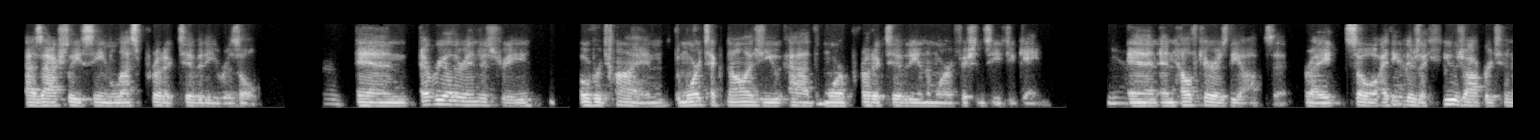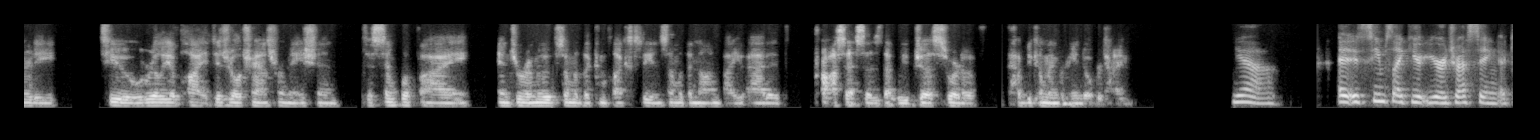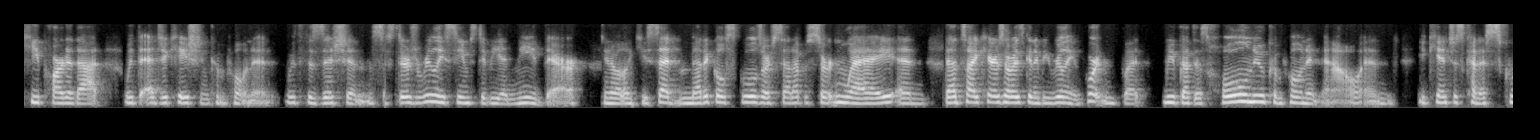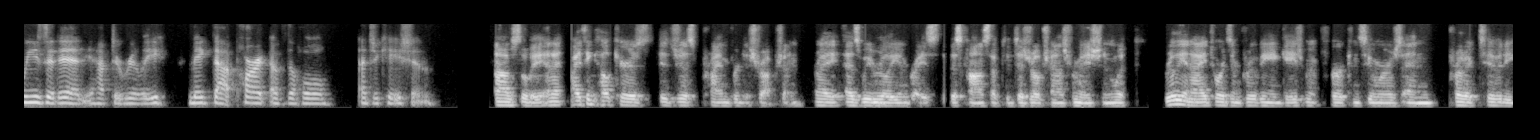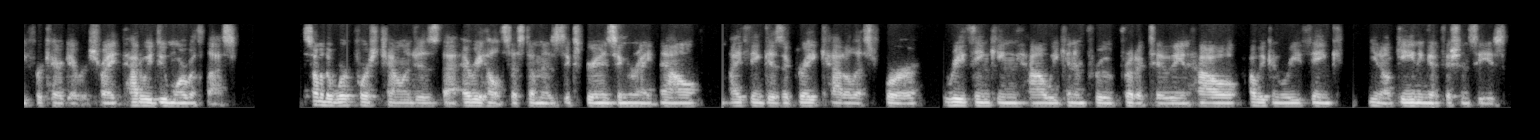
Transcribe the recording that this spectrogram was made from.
has actually seen less productivity result. And every other industry over time, the more technology you add, the more productivity and the more efficiencies you gain. Yeah. And and healthcare is the opposite, right? So I think there's a huge opportunity to really apply digital transformation to simplify and to remove some of the complexity and some of the non-value added processes that we've just sort of have become ingrained over time. Yeah. It seems like you're, you're addressing a key part of that with the education component with physicians. There's really seems to be a need there. You know, like you said, medical schools are set up a certain way, and bedside care is always going to be really important. But we've got this whole new component now, and you can't just kind of squeeze it in. You have to really make that part of the whole education. Absolutely. And I think healthcare is, is just prime for disruption, right? As we mm-hmm. really embrace this concept of digital transformation with really an eye towards improving engagement for consumers and productivity for caregivers, right? How do we do more with less? Some of the workforce challenges that every health system is experiencing right now, I think is a great catalyst for rethinking how we can improve productivity and how, how we can rethink, you know, gaining efficiencies.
